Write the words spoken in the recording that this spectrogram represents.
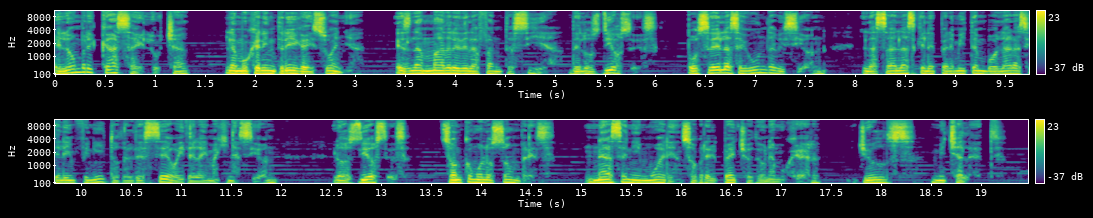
El hombre caza y lucha, la mujer intriga y sueña, es la madre de la fantasía, de los dioses, posee la segunda visión, las alas que le permiten volar hacia el infinito del deseo y de la imaginación. Los dioses son como los hombres, nacen y mueren sobre el pecho de una mujer. Jules Michelet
